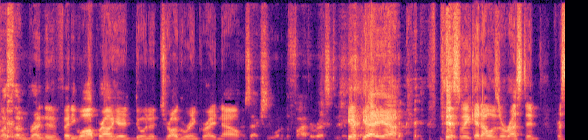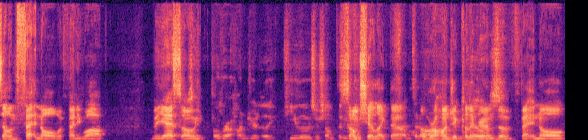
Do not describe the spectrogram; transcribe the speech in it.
what's up? Brendan and Fetty Wap are out here doing a drug rink right now. I was actually one of the five arrested. Yeah, yeah, yeah. This weekend I was arrested for selling fentanyl with Fetty Wap. But yeah, so like, over a hundred like kilos or something. some shit like that. Over hundred kilograms pills. of fentanyl,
